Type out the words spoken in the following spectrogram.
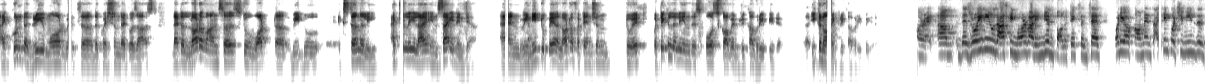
i couldn't agree more with uh, the question that was asked that a lot of answers to what uh, we do externally actually lie inside india and we need to pay a lot of attention to it, particularly in this post COVID recovery period, uh, economic recovery period. All right. Um, there's Rohini who's asking more about Indian politics and says, What are your comments? I think what she means is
